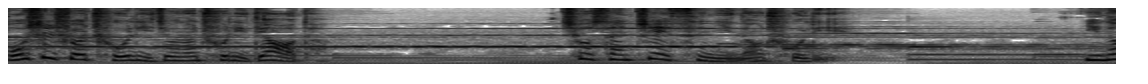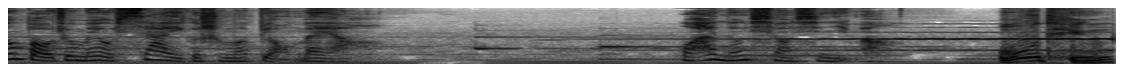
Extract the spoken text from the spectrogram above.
不是说处理就能处理掉的。就算这次你能处理，你能保证没有下一个什么表妹啊？我还能相信你吗？吴婷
